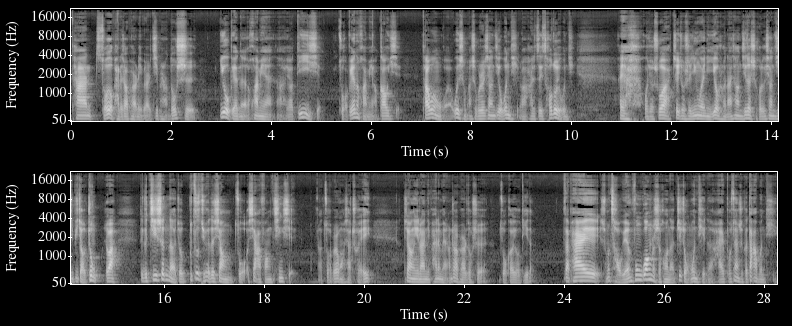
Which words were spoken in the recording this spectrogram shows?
他所有拍的照片里边基本上都是右边的画面啊要低一些，左边的画面要高一些。他问我为什么，是不是相机有问题是吧？还是自己操作有问题？哎呀，我就说啊，这就是因为你右手拿相机的时候，这个相机比较重是吧？这个机身呢就不自觉的向左下方倾斜啊，左边往下垂，这样一来你拍的每张照片都是左高右低的。在拍什么草原风光的时候呢，这种问题呢还不算是个大问题，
